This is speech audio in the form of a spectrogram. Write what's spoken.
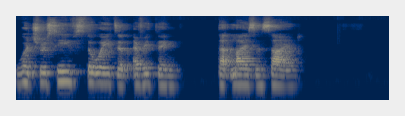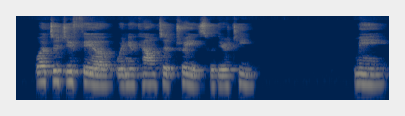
which receives the weight of everything that lies inside. What did you feel when you counted trees with your teeth? Me,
